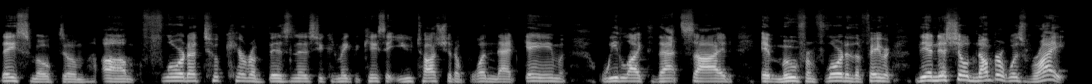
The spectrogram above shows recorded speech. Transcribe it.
they smoked them. Um, Florida took care of business. You can make the case that Utah should have won that game. We liked that side. It moved from Florida the favorite. The initial number was right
